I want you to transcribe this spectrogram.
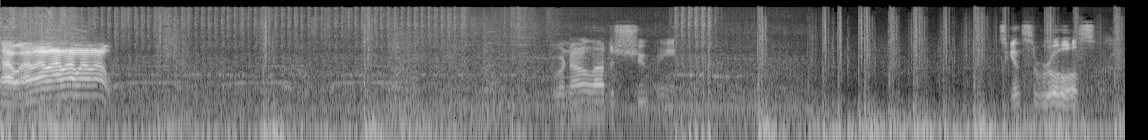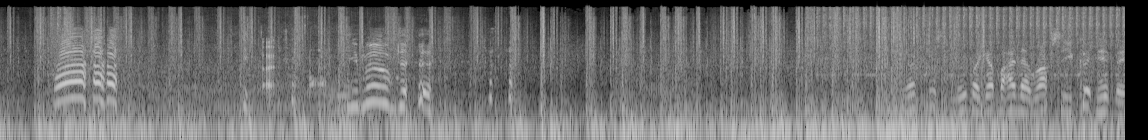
Ow, ow, ow, ow, ow, ow, ow. You are not allowed to shoot me. It's against the rules. Ah! Alright. you moved. You're not supposed to move. I got behind that rock so you couldn't hit me.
